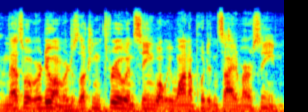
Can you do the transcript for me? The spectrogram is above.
and that's what we're doing. We're just looking through and seeing what we want to put inside of our scene.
